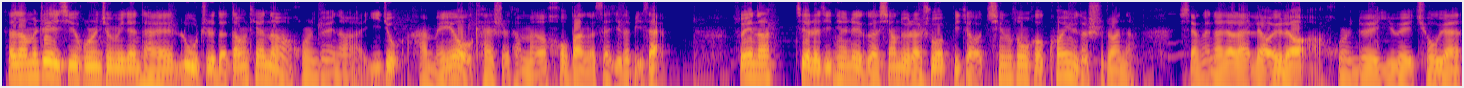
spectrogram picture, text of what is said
在咱们这一期湖人球迷电台录制的当天呢，湖人队呢依旧还没有开始他们后半个赛季的比赛，所以呢，借着今天这个相对来说比较轻松和宽裕的时段呢，想跟大家来聊一聊啊，湖人队一位球员。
